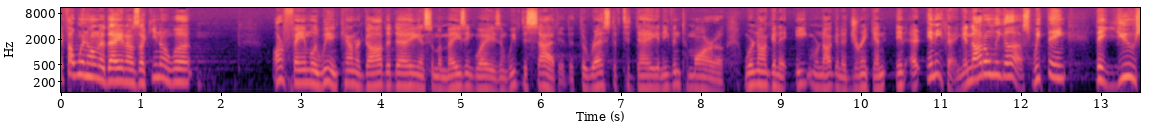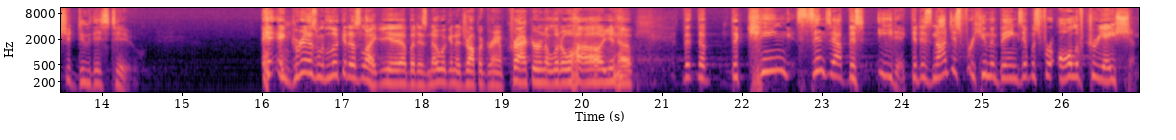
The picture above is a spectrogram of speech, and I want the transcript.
If I went home today and I was like, you know what? Our family, we encounter God today in some amazing ways, and we've decided that the rest of today and even tomorrow, we're not going to eat and we're not going to drink in, in, uh, anything. And not only us, we think that you should do this too. And, and Grizz would look at us like, yeah, but is Noah going to drop a graham cracker in a little while, you know? The, the, the king sends out this edict that is not just for human beings, it was for all of creation.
